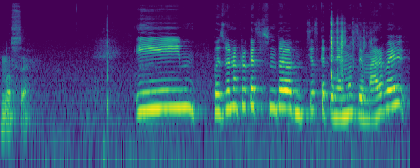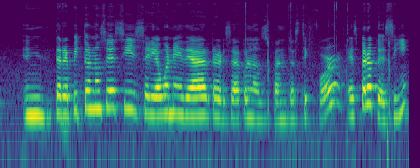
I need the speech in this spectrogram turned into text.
no sé. Y pues bueno, creo que esas son todas las noticias que tenemos de Marvel. Mm, Te repito, no sé si sería buena idea regresar con los Fantastic Four. Espero que sí.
